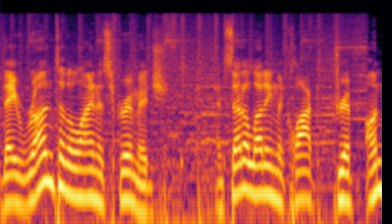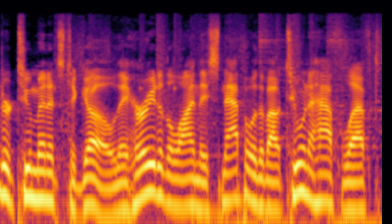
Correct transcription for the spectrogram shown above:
They run to the line of scrimmage. Instead of letting the clock drip under two minutes to go, they hurry to the line. They snap it with about two and a half left.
